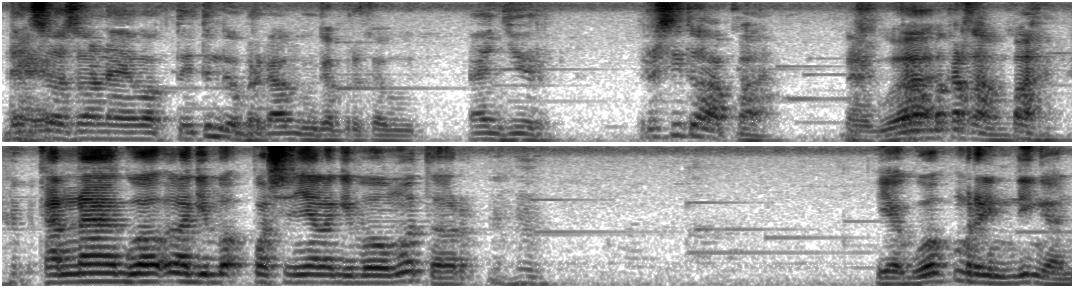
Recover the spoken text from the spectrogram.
Dan Kayak- suasana waktu itu nggak berkabut? Nggak berkabut. Anjir. Terus itu apa? Nah gua bakar sampah? karena gua lagi posisinya lagi bawa motor. Ya gua merinding kan.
